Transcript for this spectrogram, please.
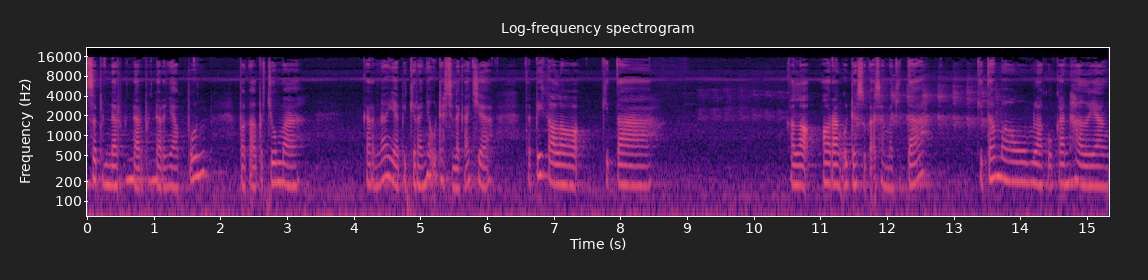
sebenar-benar benarnya pun bakal percuma. Karena ya pikirannya udah jelek aja. Tapi kalau kita kalau orang udah suka sama kita kita mau melakukan hal yang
